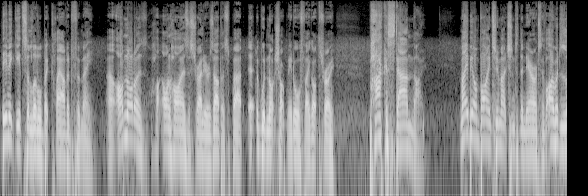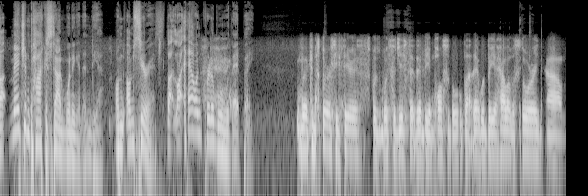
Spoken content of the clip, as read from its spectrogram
Then it gets a little bit clouded for me. Uh, I'm not as on high as Australia as others, but it, it would not shock me at all if they got through. Pakistan, though maybe I'm buying too much into the narrative. I would lo- imagine Pakistan winning in India. I'm, I'm serious. Like, like, how incredible would that be? The conspiracy theorists would, would suggest that that'd be impossible, but that would be a hell of a story. Um,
